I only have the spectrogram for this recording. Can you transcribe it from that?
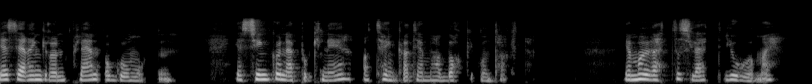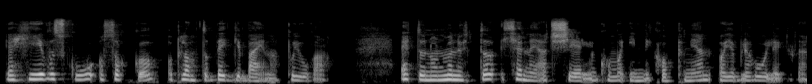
Jeg ser en grønn plen og går mot den. Jeg synker ned på kne og tenker at jeg må ha bakkekontakt. Jeg må rett og slett jorde meg. Jeg hiver sko og sokker og planter begge beina på jorda. Etter noen minutter kjenner jeg at sjelen kommer inn i kroppen igjen, og jeg blir roligere.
